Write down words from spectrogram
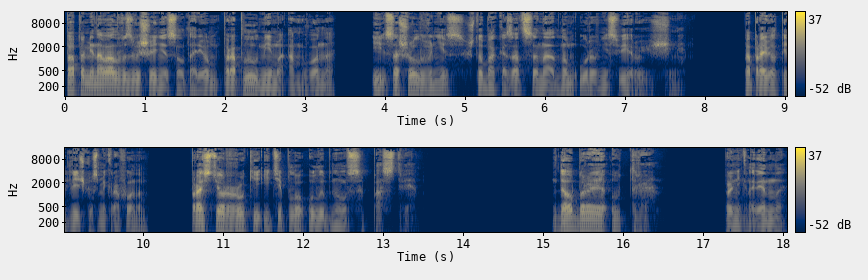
Папа миновал возвышение с алтарем, проплыл мимо Амвона и сошел вниз, чтобы оказаться на одном уровне с верующими. Поправил петличку с микрофоном, простер руки и тепло улыбнулся пастве. — Доброе утро! Проникновенно,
